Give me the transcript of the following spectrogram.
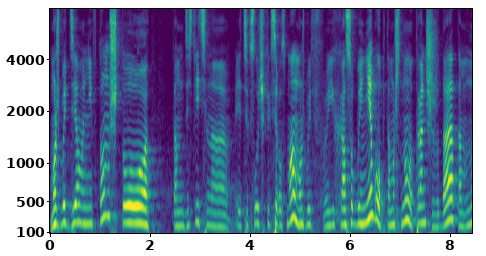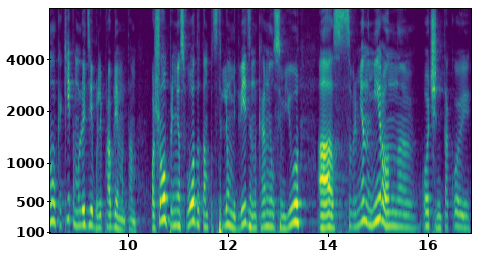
Может быть, дело не в том, что там действительно этих случаев фиксировалось мало, может быть, их особо и не было, потому что, ну, вот раньше же, да, там, ну, какие там у людей были проблемы, там, пошел, принес воду, там, подстрелил медведя, накормил семью, а современный мир, он э, очень такой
